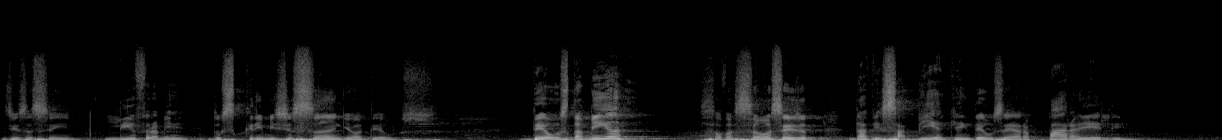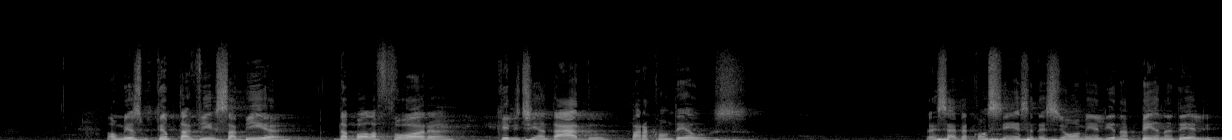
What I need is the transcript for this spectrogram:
diz assim: Livra-me dos crimes de sangue, ó Deus. Deus da minha salvação. Ou seja, Davi sabia quem Deus era para ele. Ao mesmo tempo, Davi sabia da bola fora que ele tinha dado para com Deus. Percebe a consciência desse homem ali na pena dele?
